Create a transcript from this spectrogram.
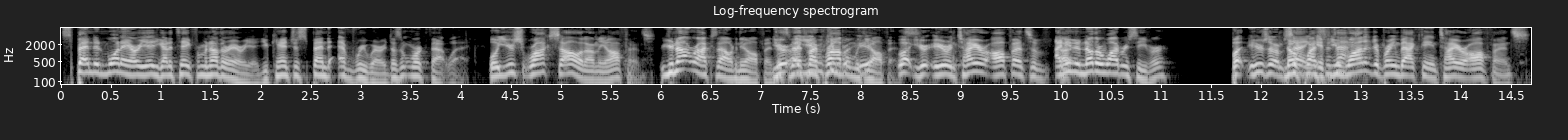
spend in one area, you got to take from another area. You can't just spend everywhere. It doesn't work that way. well, you're rock solid on the offense. You're not rock solid in the offense. That's, that's you're- my problem with the offense. Well, your your entire offensive. I need uh, another wide receiver. But here's what I'm No saying: if you asked. wanted to bring back the entire offense,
